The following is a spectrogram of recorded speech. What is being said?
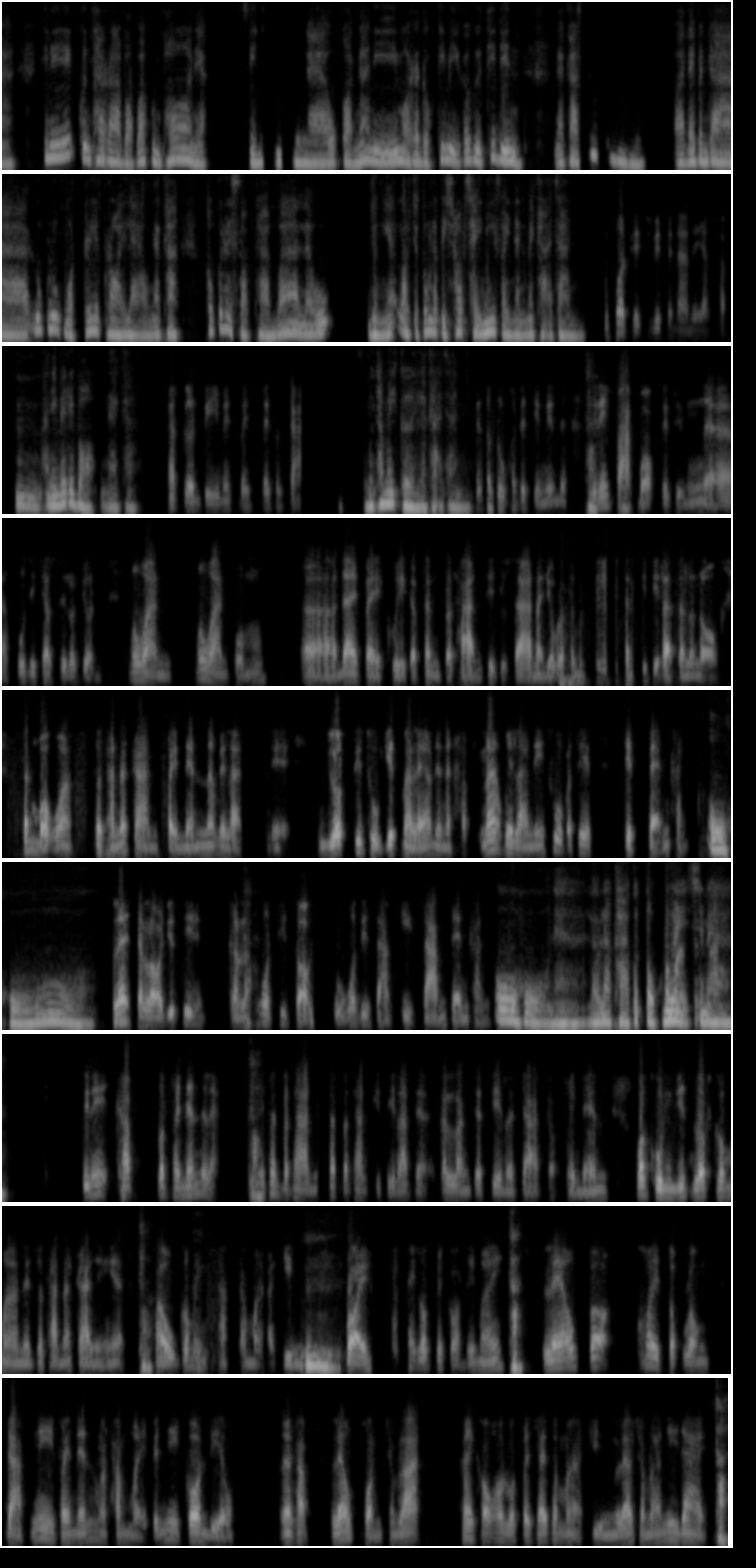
ทีนี้คุณทาราบอกว่าคุณพ่อเนี่ยเสียชีวิตไปแล้วก่อนหน้านี้มรดกที่มีก็คือที่ดินนะคะซึ่งเป็นดิน ในบรรดาลูกๆหมดเรียบร้อยแล้วนะคะเขาก็เลยสอบถามว่าแล้วอย่างเงี้ยเราจะต้องรับผิดชอบใช้หนี้ไฟแนนซ์ไหมคะอาจารย์คุณพ่อเสียชีวิตไปนานหรือยังครับ อืม อันนี้ไม่ได้บอกนะคะ ถ้าเกินปีไม่ไม่ไม่ต้องจ่ายสมมติถ้าไม่เกินล่ะคะอาจารย์ต้องดูข้อเท็จจริงนิดนึงค่ะทีนี้ฝากบอกไปถึงเอ่อผู้ที่เช่าซื้อรถยนต์ เมื่อวานเมื่อวานผมเอ่อได้ไปคุยกับท่านประธานที่ปรึกษานายกรัฐมนตรีท่านกิตติรัตน์ ณ ระนอง ท่านบอกว่าสถานการณ์ไฟแนนซ์ณเวลานี้รถที่ถูกยึดมาแล้วเนี่ยนะครับ ณ เวลานี้ทั่วประเทศเจ็ดแสนคัน โอ้โห และจะรอยึดที่กำลังงวดที่สองถูกงวดที่สามอีกสามแสนคัน โอ้โหนะ แล้วราคาก็ตกด้วยประมาณใช่ไหมคะทีนี้ครับ รถไฟแนนซ์นี่แหละ ทีค่ะนี้ท่านประธานท่านประธานกิติรัตน์เนี่ยกำลังจะเจรจากับไฟแนนซ์ว่าคุณยึดรถเข้ามาในสถานการณ์อย่างเงี้ยค่ะเขาก็ไม่มีทางทำมาหากินอืมปล่อยให้รถไปก่อนได้ไหมค่ะแล้วก็ค่อยตกลงจากหนี้ไฟแนนซ์มาทำใหม่เป็นหนี้ก้อนเดียวนะครับ แล้วผ่อนชำระให้เขาเอารถไปใช้ทำมาหากินแล้วชำระหนี้ได้ค่ะ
